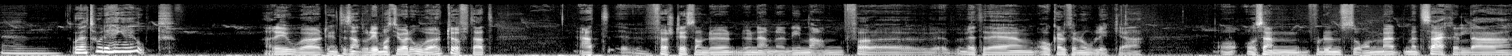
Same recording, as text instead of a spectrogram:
Eh, och jag tror det hänger ihop. Ja, det är oerhört intressant och det måste ju vara oerhört tufft att att eh, först det som du, du nämner, din man för, eh, vet du, eh, åka ut för en olycka och, och sen får du en son med, med särskilda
